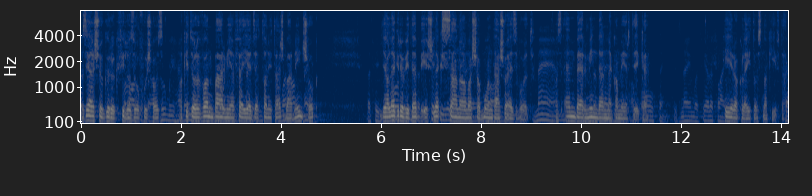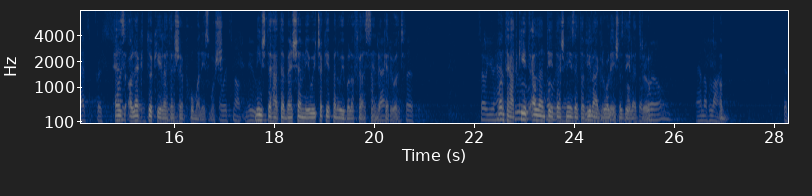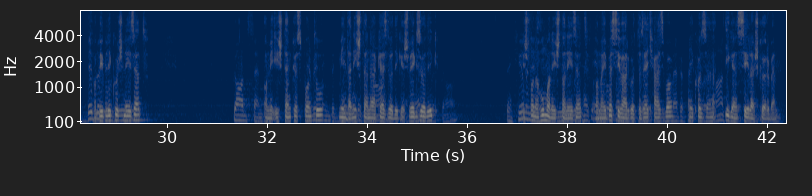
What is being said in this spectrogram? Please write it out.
az első görög filozófushoz, akitől van bármilyen feljegyzett tanítás, bár nincs sok, de a legrövidebb és legszánalmasabb mondása ez volt. Az ember mindennek a mértéke. Hérakleitosnak hívták. Ez a legtökéletesebb humanizmus. Nincs tehát ebben semmi új, csak éppen újból a felszínre került. Van tehát két ellentétes nézet a világról és az életről. A, a biblikus nézet, ami Isten központú, minden Istennel kezdődik és végződik, és van a humanista nézet, amely beszivárgott az egyházba, méghozzá igen széles körben.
